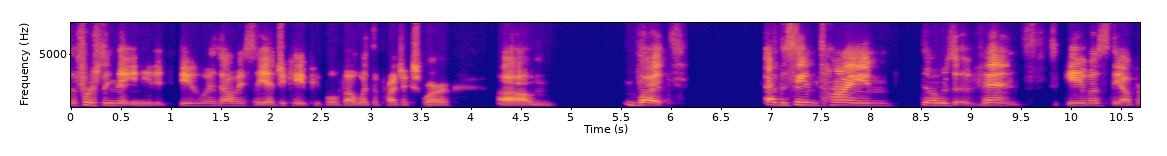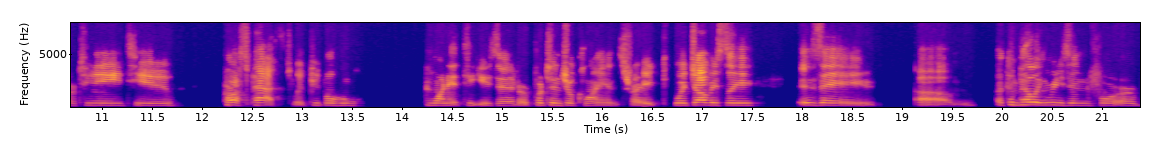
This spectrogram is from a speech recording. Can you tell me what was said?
the first thing that you needed to do was obviously educate people about what the projects were. Um, but at the same time, those events gave us the opportunity to cross paths with people who wanted to use it or potential clients, right? Which obviously is a um, a compelling reason for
